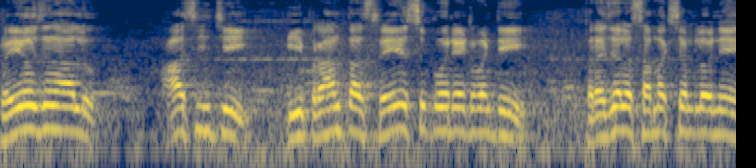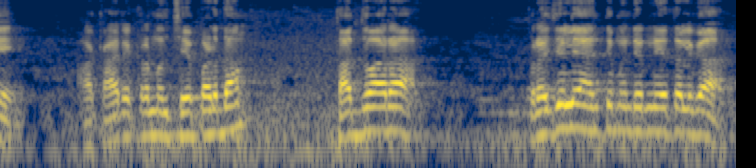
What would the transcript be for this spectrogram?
ప్రయోజనాలు ఆశించి ఈ ప్రాంత శ్రేయస్సు కోరేటువంటి ప్రజల సమక్షంలోనే ఆ కార్యక్రమం చేపడదాం. తద్వారా ప్రజలే అంతిమ నిర్ణేతలుగా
